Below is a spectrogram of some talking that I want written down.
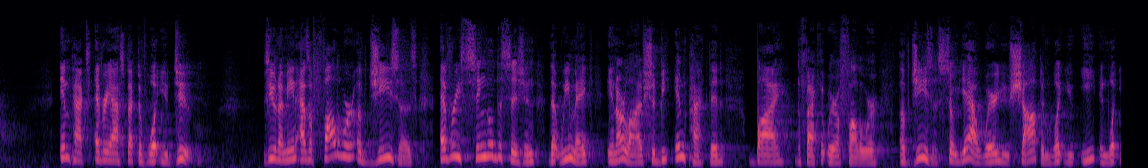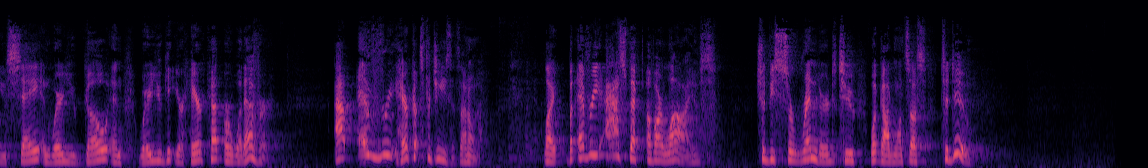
impacts every aspect of what you do. See what I mean? As a follower of Jesus, every single decision that we make in our lives should be impacted by the fact that we're a follower of Jesus. So yeah, where you shop and what you eat and what you say and where you go and where you get your haircut or whatever. At every haircuts for Jesus. I don't know. Like, but every aspect of our lives should be surrendered to what God wants us to do.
